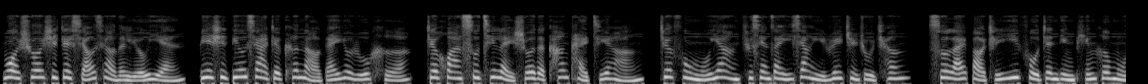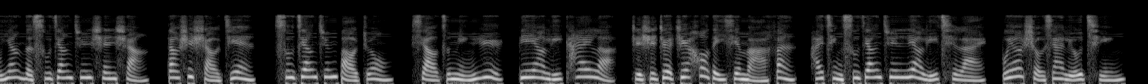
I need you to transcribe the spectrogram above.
莫说是这小小的流言，便是丢下这颗脑袋又如何？这话苏七磊说的慷慨激昂，这副模样出现在一向以睿智著称、素来保持一副镇定平和模样的苏将军身上，倒是少见。苏将军保重，小子明日便要离开了，只是这之后的一些麻烦，还请苏将军料理起来，不要手下留情，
